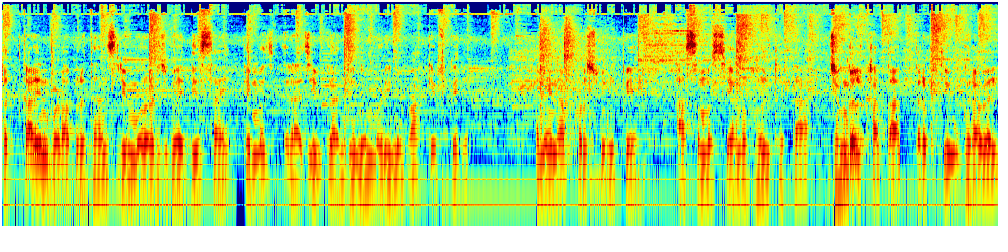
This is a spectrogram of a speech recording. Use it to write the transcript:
તત્કાલીન વડાપ્રધાન શ્રી મોરારજીભાઈ દેસાઈ તેમજ રાજીવ ગાંધીને મળીને વાકેફ કર્યા અને એના ફળસ્વરૂપે આ સમસ્યાનો હલ થતાં જંગલ ખાતા તરફથી ઉઘરાવેલ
